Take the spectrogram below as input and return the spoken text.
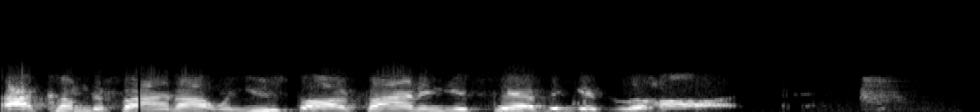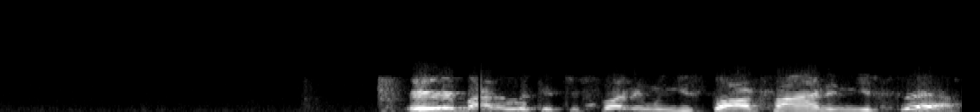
I come to find out when you start finding yourself, it gets a little hard. Everybody look at you funny when you start finding yourself.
